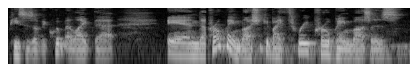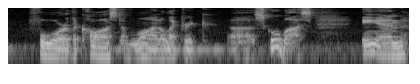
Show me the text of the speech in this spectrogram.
pieces of equipment like that. And a propane bus, you could buy three propane buses for the cost of one electric uh, school bus, and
